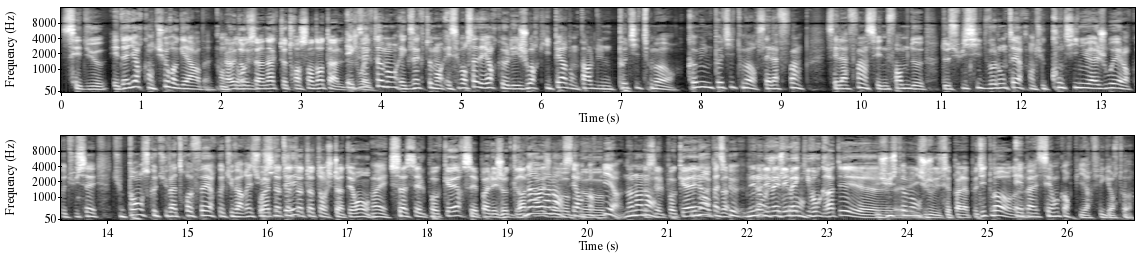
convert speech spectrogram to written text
C'est Dieu. Et d'ailleurs, quand tu regardes, quand Ah, tu donc regardes- c'est un acte transcendantal de jouer. Exactement, exactement. Et c'est pour ça d'ailleurs que les joueurs qui perdent, on parle d'une petite mort. Comme une petite mort, c'est la fin. C'est la fin, c'est une forme de, de suicide volontaire. Quand tu continues à jouer alors que tu sais, tu penses que tu vas te refaire, que tu vas Ouais, ressusciter. attends, attends, attends, je t'interromps. Ça, c'est le poker, c'est pas les jeux de grattage. Non, non, non, euh, c'est encore euh, pire. Non, non, non. C'est le poker. Mais non, parce que- mais non, les, mecs qui vont gratter, euh, Justement. c'est pas la petite mort. Eh ben, c'est encore pire, figure-toi.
